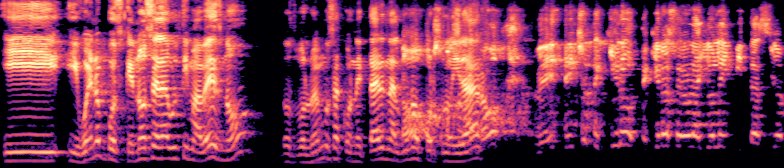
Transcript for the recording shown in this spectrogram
Y, y bueno, pues que no sea la última vez, ¿no? nos volvemos a conectar en alguna oportunidad. No, de, hecho te quiero, te quiero hacer ahora yo la invitación.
